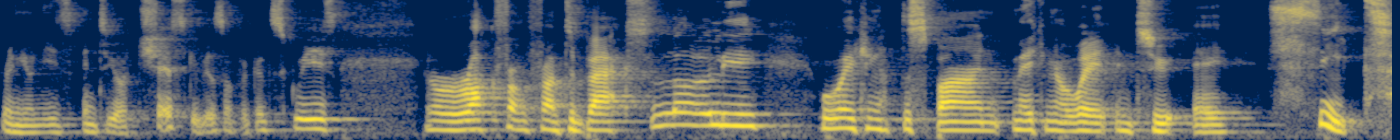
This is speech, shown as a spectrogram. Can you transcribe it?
Bring your knees into your chest, give yourself a good squeeze, and rock from front to back, slowly waking up the spine, making our way into a seat.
